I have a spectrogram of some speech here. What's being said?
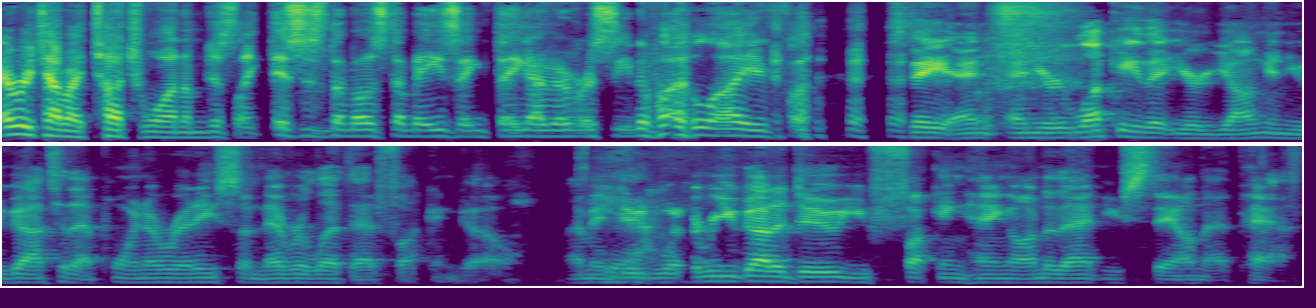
every time I touch one, I'm just like, this is the most amazing thing I've ever seen in my life. See, and and you're lucky that you're young and you got to that point already. So never let that fucking go. I mean, yeah. dude, whatever you got to do, you fucking hang on to that and you stay on that path.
